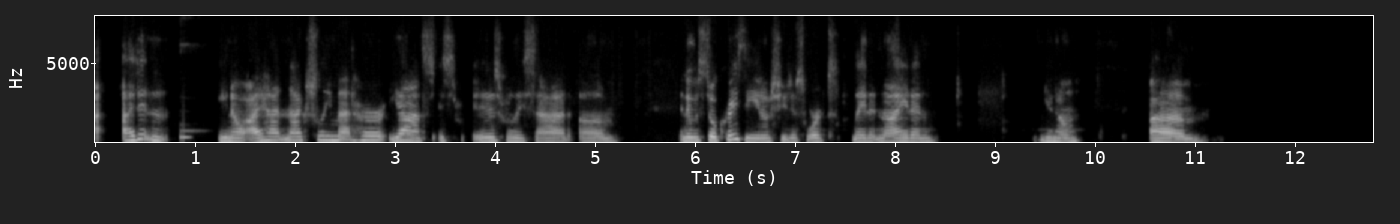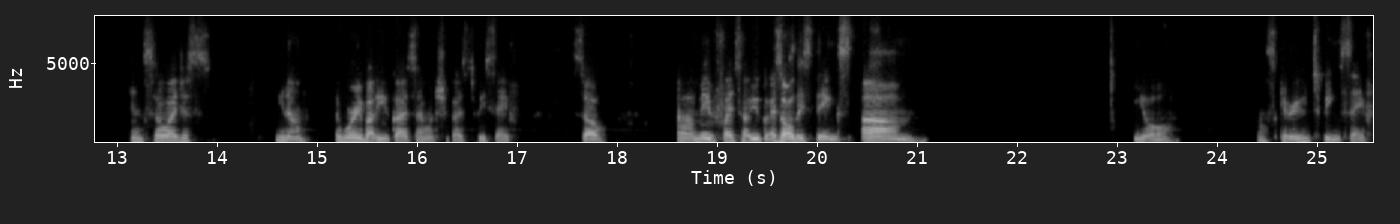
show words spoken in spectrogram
I, I didn't, you know, I hadn't actually met her. Yeah, it's, it's it is really sad. Um, and it was so crazy. You know, she just worked late at night, and you know, um, and so I just, you know, I worry about you guys. I want you guys to be safe. So uh, maybe if I tell you guys all these things, um, you'll, I'll scare you into being safe.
